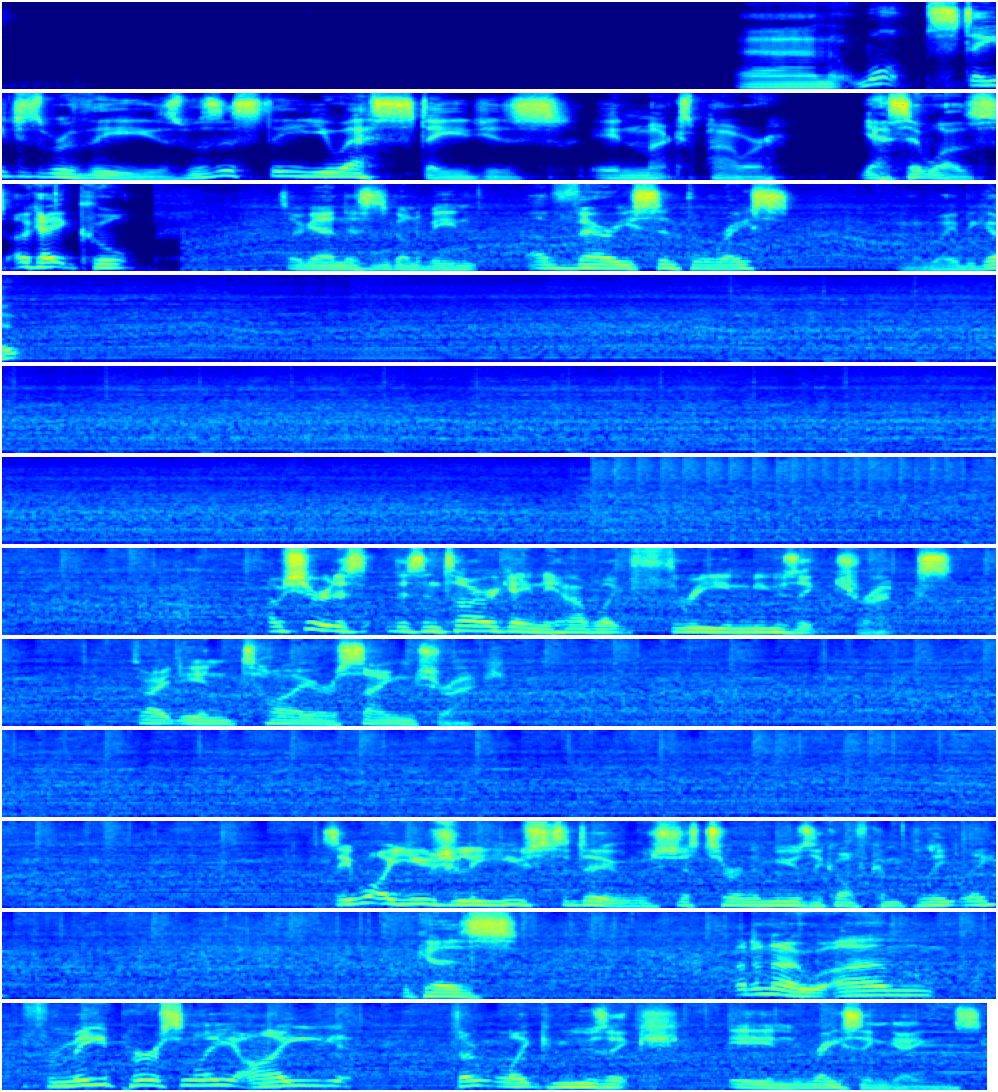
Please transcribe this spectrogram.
And what stages were these? Was this the US stages in Max Power? Yes, it was. Okay, cool. So again, this is going to be a very simple race. And away we go. I'm sure this this entire game you have like three music tracks throughout the entire soundtrack. See, what I usually used to do was just turn the music off completely. Because, I don't know, um, for me personally, I don't like music in racing games.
